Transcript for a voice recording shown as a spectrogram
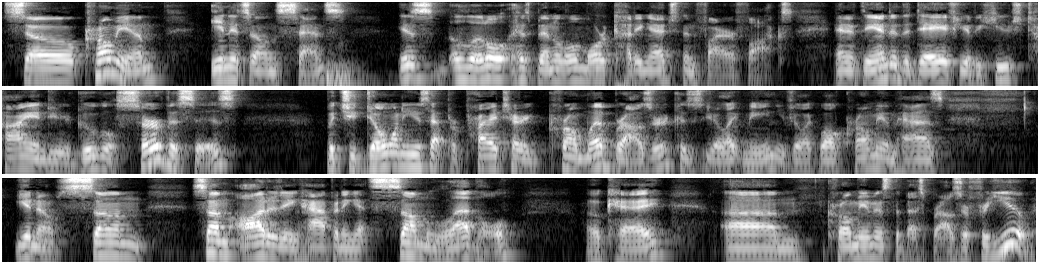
So Chromium, in its own sense, is a little has been a little more cutting edge than Firefox. And at the end of the day, if you have a huge tie into your Google services, but you don't want to use that proprietary Chrome web browser because you're like me and you feel like, well, Chromium has, you know, some some auditing happening at some level. Okay, um, Chromium is the best browser for you.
